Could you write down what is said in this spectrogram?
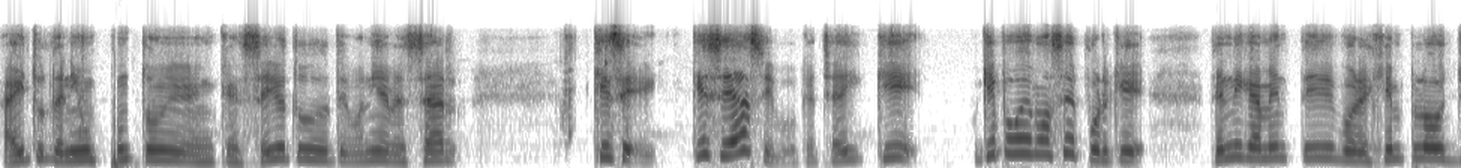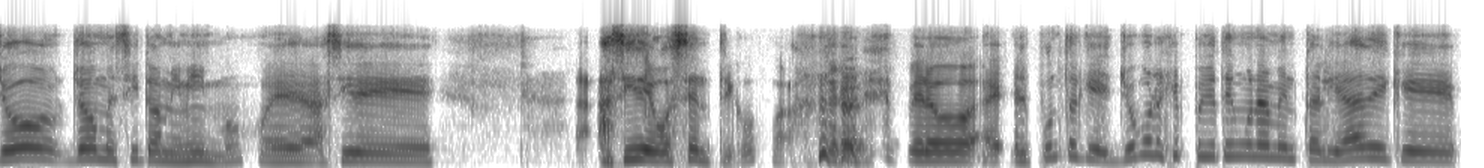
ahí tú tenías un punto en que en serio tú te ponías a pensar, ¿qué se, qué se hace, ¿cachai? ¿Qué, qué podemos hacer? Porque técnicamente, por ejemplo, yo, yo me cito a mí mismo, eh, así de así de egocéntrico, pero eh, el punto es que yo, por ejemplo, yo tengo una mentalidad de que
